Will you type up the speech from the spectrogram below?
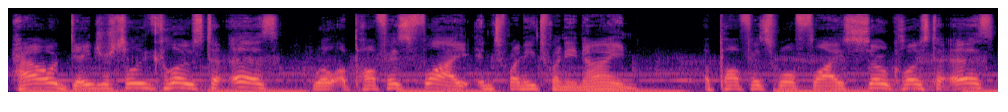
How dangerously close to Earth will Apophis fly in 2029? Apophis will fly so close to Earth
